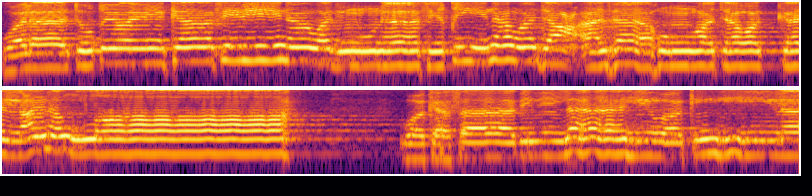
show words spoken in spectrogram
ولا تطع الكافرين والمنافقين ودع أذاهم وتوكل على الله وكفى بالله وكيلا.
